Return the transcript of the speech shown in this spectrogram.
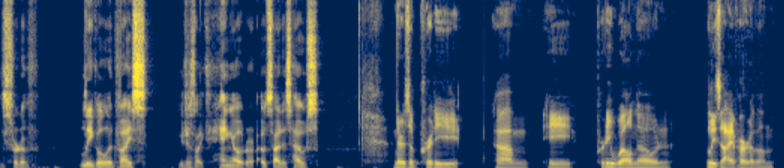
sort of legal advice. You just like hang out outside his house. And there's a pretty um a pretty well known at least I've heard of him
